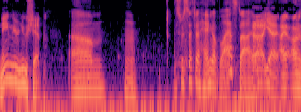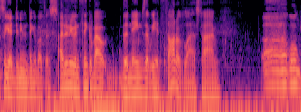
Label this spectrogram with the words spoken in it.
Name your new ship. Um, hmm. This was such a hang up last time. Uh, yeah, I honestly I didn't even think about this. I didn't even think about the names that we had thought of last time. Uh, well,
